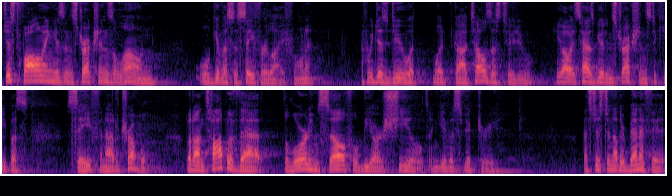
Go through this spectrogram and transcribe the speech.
Just following His instructions alone will give us a safer life, won't it? If we just do what, what God tells us to do, He always has good instructions to keep us safe and out of trouble. But on top of that, the Lord Himself will be our shield and give us victory. That's just another benefit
